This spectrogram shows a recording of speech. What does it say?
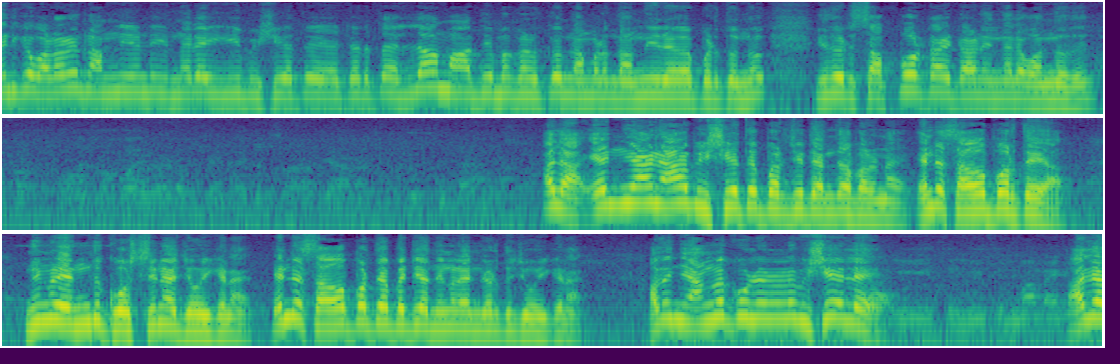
എനിക്ക് വളരെ നന്ദിയുണ്ട്. ഇന്നലെ ഈ വിഷയത്തെ ഏറ്റെടുത്ത എല്ലാ മാധ്യമങ്ങൾക്കും നമ്മൾ നന്ദി രേഖപ്പെടുത്തുന്നു. ഇതൊരു സപ്പോർട്ടായിട്ടാണ് ഇന്നലെ വന്നത്. അല്ല ഞാൻ ആ വിഷയത്തെ പറിച്ചിട്ട് എന്താ പറയണേ? എന്റെ സഹപ്രവർത്തകയാ. നിങ്ങൾ എന്ത് ക്വസ്റ്റ്യനാണ് ചോദിക്കണേ? എന്റെ സഹപ്രവർത്തയെ പറ്റിയാണ് നിങ്ങൾ എന്റെ അടുത്ത് ചോദിക്കണേ? അത് ഞങ്ങൾക്കുള്ളിലുള്ള വിഷയമല്ലേ? അല്ല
